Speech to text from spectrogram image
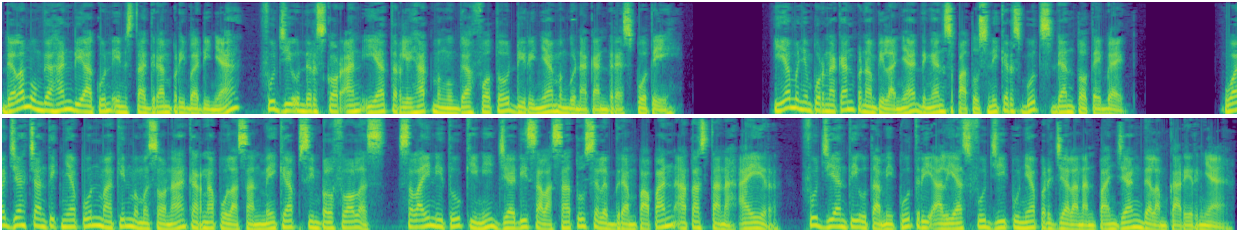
Dalam unggahan di akun Instagram pribadinya, Fuji underscore an ia terlihat mengunggah foto dirinya menggunakan dress putih. Ia menyempurnakan penampilannya dengan sepatu sneakers boots dan tote bag. Wajah cantiknya pun makin memesona karena pulasan makeup simple flawless. Selain itu kini jadi salah satu selebgram papan atas tanah air. Fujianti Utami Putri alias Fuji punya perjalanan panjang dalam karirnya.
